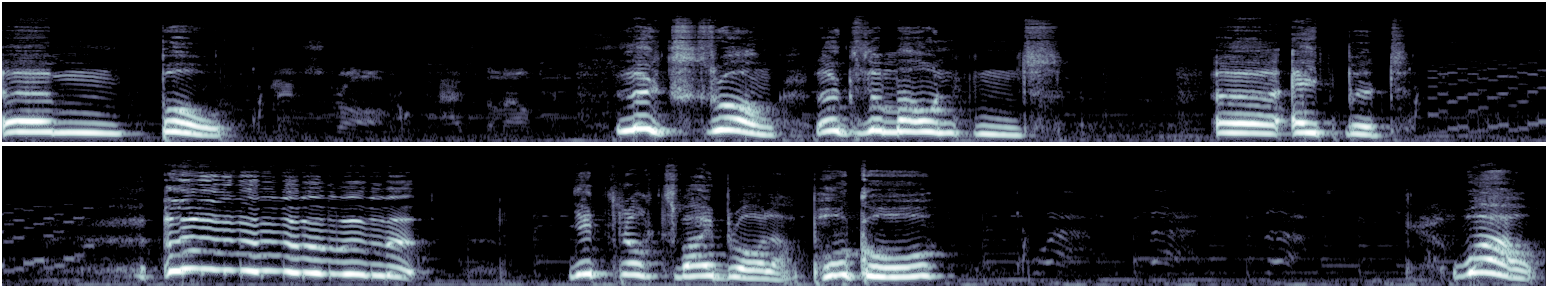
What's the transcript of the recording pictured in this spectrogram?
Ähm, Bo. Like strong, like the mountains. Äh, 8-Bit. Jetzt noch zwei Brawler. Poco. Wow,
